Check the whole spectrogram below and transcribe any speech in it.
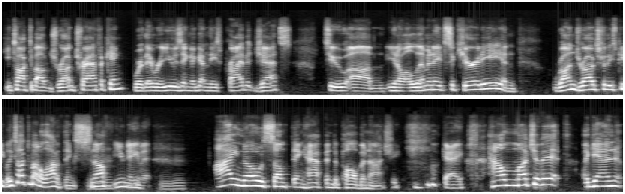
He talked about drug trafficking, where they were using again these private jets to, um, you know, eliminate security and run drugs for these people. He talked about a lot of things, snuff, you name it. Mhm. I know something happened to Paul Bonacci. okay. How much of it? Again,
